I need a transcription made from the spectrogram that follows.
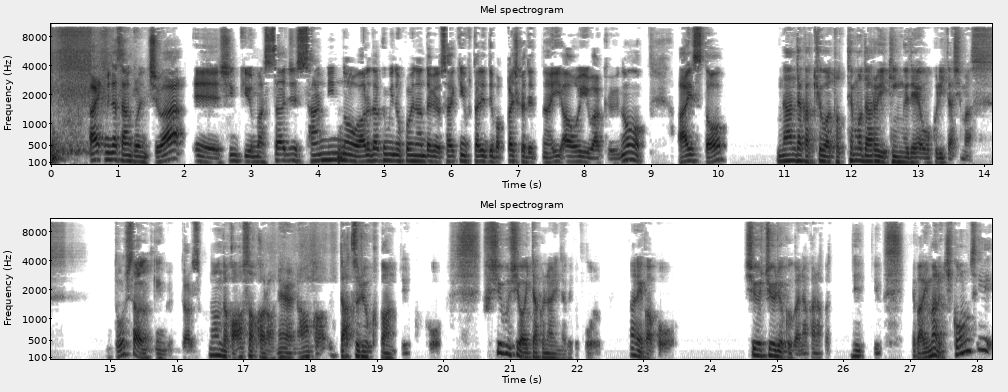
はい、皆さんこんにちは。えー、新旧マッサージ3人の悪巧みの声なんだけど、最近2人でばっかりしか出てない青い枠のアイスと、なんだか今日はとってもだるいキングでお送りいたします。どうしたのキング？ってあるさ。なんだか朝からね、なんか脱力感っていうか、こう、節々は痛くないんだけど、こう、何かこう、集中力がなかなかねっていう。やっぱ今の気候のせい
